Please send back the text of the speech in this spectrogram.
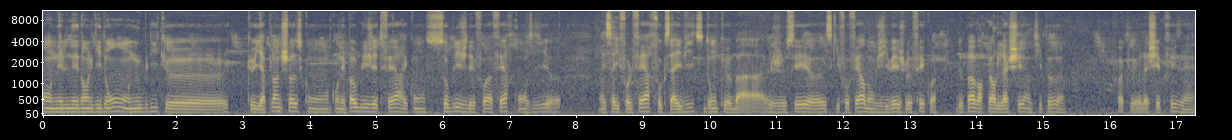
on est le nez dans le guidon, on oublie qu'il y a plein de choses qu'on n'est pas obligé de faire et qu'on s'oblige des fois à faire, qu'on se dit euh, ça il faut le faire, il faut que ça aille vite, donc euh, bah, je sais euh, ce qu'il faut faire, donc j'y vais, je le fais. quoi. De ne pas avoir peur de lâcher un petit peu. Je crois que lâcher prise est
